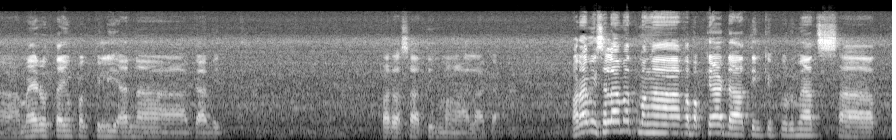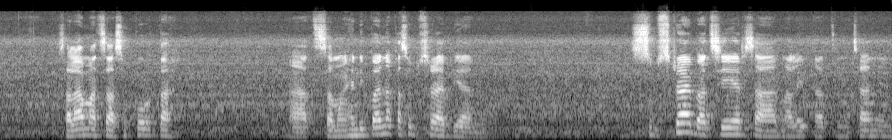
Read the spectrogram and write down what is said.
ah, mayroon tayong pagpilian na gamit para sa ating mga alaga. Maraming salamat mga kabakyard. ah. Thank you very much sa salamat sa suporta. At sa mga hindi pa nakasubscribe yan, subscribe at share sa malit natin channel.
